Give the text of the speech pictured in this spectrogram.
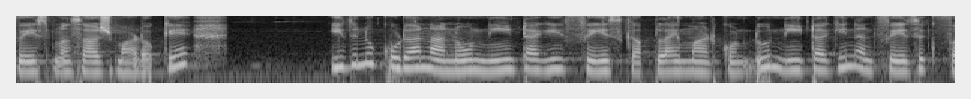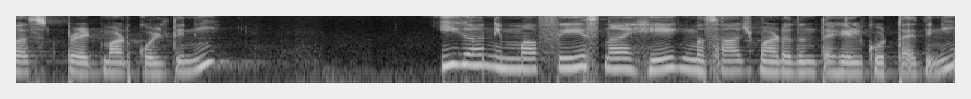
ಫೇಸ್ ಮಸಾಜ್ ಮಾಡೋಕ್ಕೆ ಇದನ್ನು ಕೂಡ ನಾನು ನೀಟಾಗಿ ಫೇಸ್ಗೆ ಅಪ್ಲೈ ಮಾಡಿಕೊಂಡು ನೀಟಾಗಿ ನನ್ನ ಫೇಸಿಗೆ ಫಸ್ಟ್ ಸ್ಪ್ರೆಡ್ ಮಾಡ್ಕೊಳ್ತೀನಿ. ಈಗ ನಿಮ್ಮ ಫೇಸ್ನ ಹೇಗೆ ಮಸಾಜ್ ಮಾಡೋದಂತ ಹೇಳ್ಕೊಡ್ತಾ ಇದ್ದೀನಿ.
